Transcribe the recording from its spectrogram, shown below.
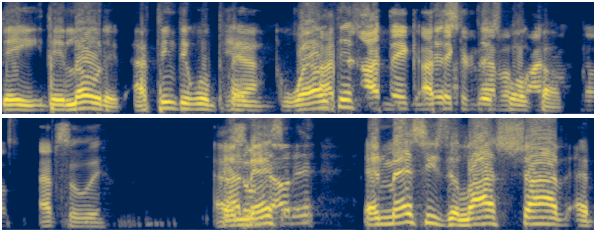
They they loaded. I think they will play Yeah. well I, th- this. I think I this- think they're gonna this have a World final. Cup. Absolutely. And Messi-. And Messi's the last shot. At,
